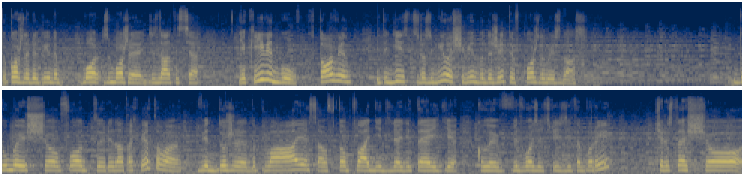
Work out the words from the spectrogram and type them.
то кожна людина зможе дізнатися, який він був, хто він, і тоді зрозуміло, що він буде жити в кожному із нас. Думаю, що фонд Ріната Ахметова він дуже допомагає саме в тому плані для дітей, коли відвозять різні табори, через те, що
